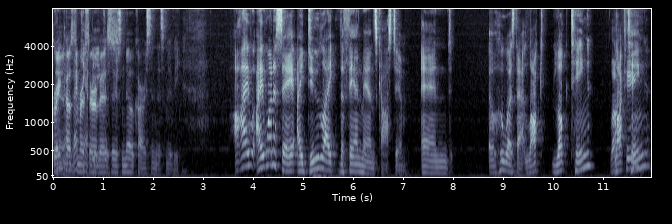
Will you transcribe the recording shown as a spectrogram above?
Great Yeah. Customer can't be, 'cause service. there's no cars in this movie. I I want to say I do like the Fan Man's costume, and oh, who was that? Lock Lock Ting. Lock Lock Ting? Ting.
